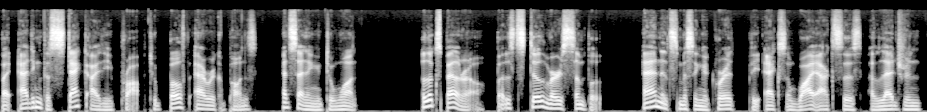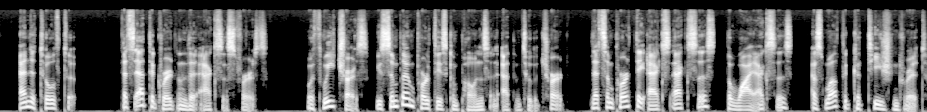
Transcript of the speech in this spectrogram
by adding the stack ID prop to both area components and setting it to 1. It looks better now, but it's still very simple and it's missing a grid, the X and Y axis, a legend, and a tooltip. Let's add the grid and the axis first. With Recharts, we simply import these components and add them to the chart. Let's import the x-axis, the y-axis, as well as the Cartesian grid.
